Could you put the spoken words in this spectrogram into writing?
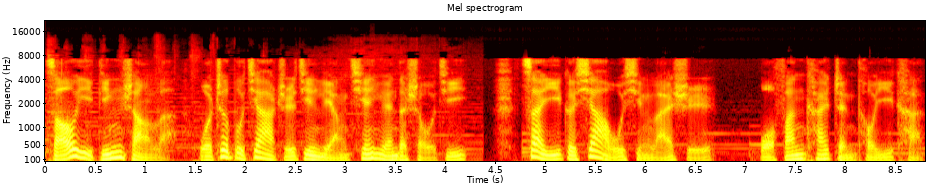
早已盯上了我这部价值近两千元的手机。在一个下午醒来时，我翻开枕头一看，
